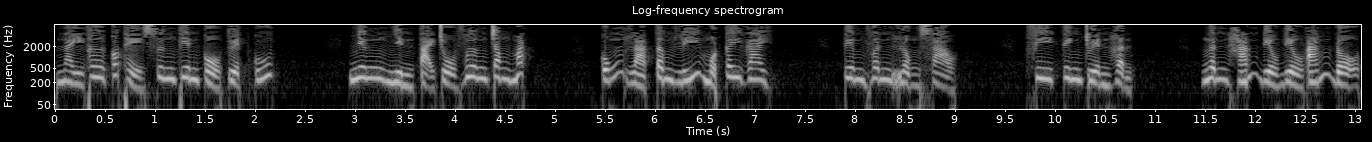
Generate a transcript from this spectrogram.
này thơ có thể xưng thiên cổ tuyệt cú, nhưng nhìn tại chỗ vương trong mắt, cũng là tâm lý một cây gai, tiêm vân lồng xào, phi tinh truyền hận, ngân hán điều điều ám độ,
